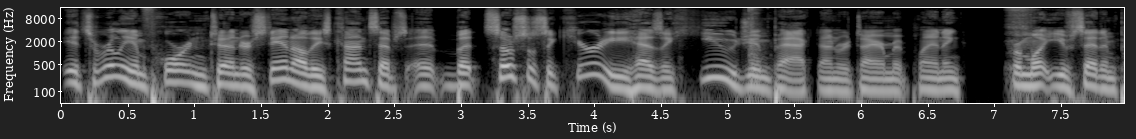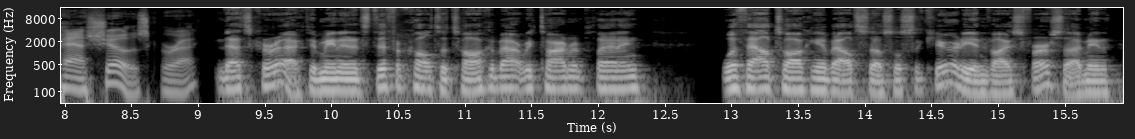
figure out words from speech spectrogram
it's really important to understand all these concepts, uh, but Social Security has a huge impact on retirement planning from what you've said in past shows, correct? That's correct. I mean, and it's difficult to talk about retirement planning without talking about Social Security and vice versa. I mean,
